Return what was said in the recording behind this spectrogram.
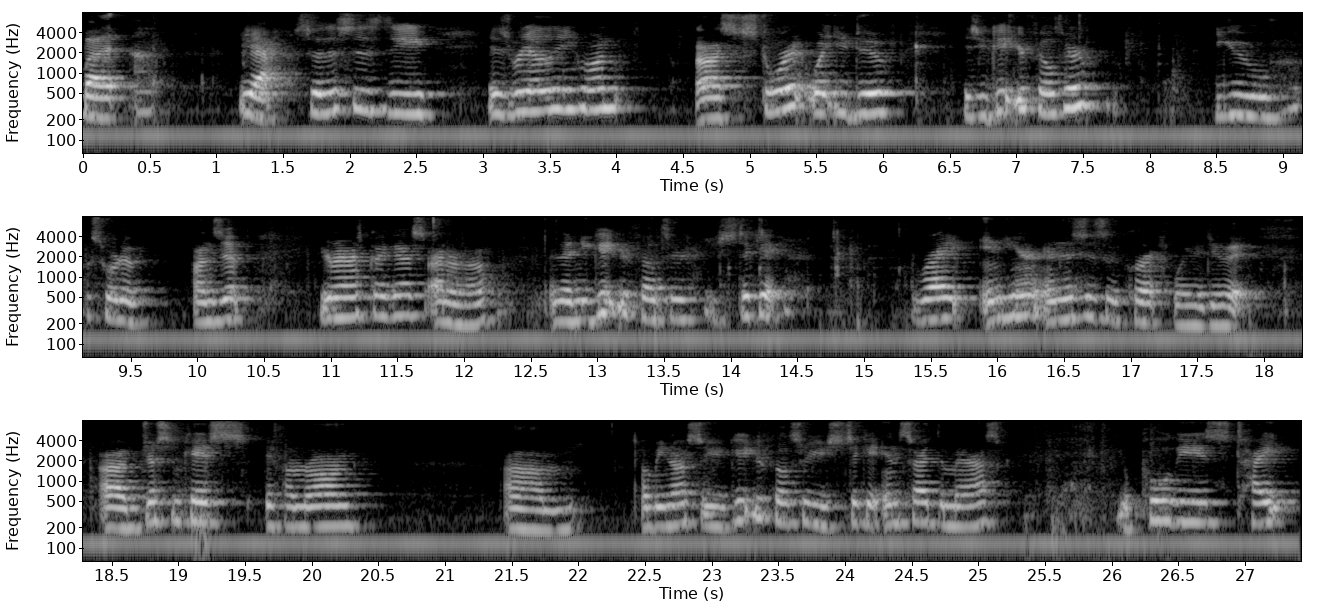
but yeah, so this is the Israeli one. Uh, to store it, what you do is you get your filter, you sort of unzip your mask, I guess, I don't know, and then you get your filter, you stick it right in here, and this is the correct way to do it. Um, just in case if I'm wrong, um, I'll be nice. So you get your filter, you stick it inside the mask, you pull these tight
